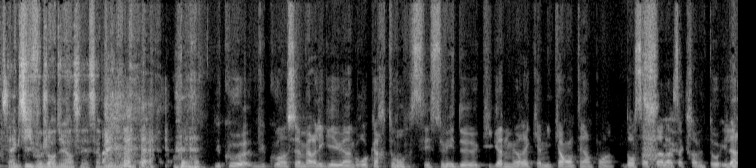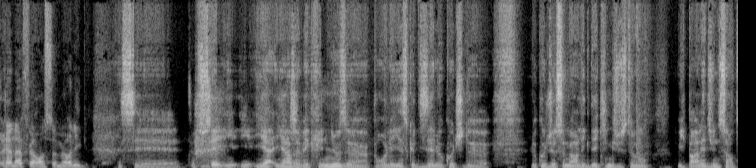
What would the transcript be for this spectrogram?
c'est actif aujourd'hui, hein, ça du, coup, euh, du coup, en Summer League, il y a eu un gros carton. C'est celui de Keegan Murray qui a mis 41 points dans sa salle à Sacramento. Il n'a rien à faire en Summer League. C'est, tu sais, hier, hier j'avais écrit une news pour relayer ce que disait le coach de, le coach de Summer League des Kings, justement, où il parlait d'une sorte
